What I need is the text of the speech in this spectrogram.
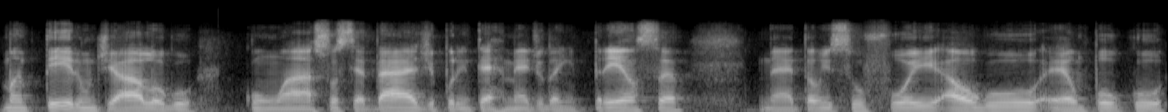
manter um diálogo com a sociedade por intermédio da imprensa. Né? Então isso foi algo é, um, pouco,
